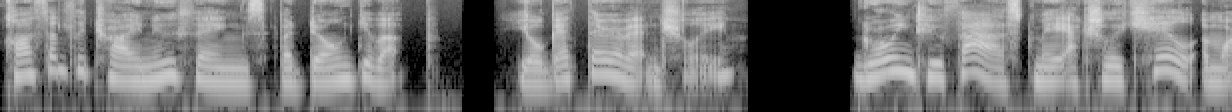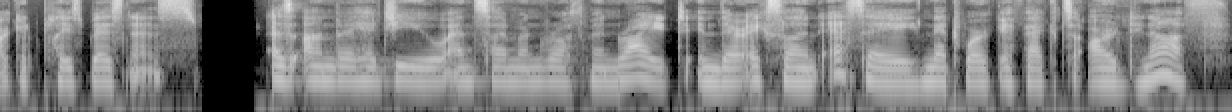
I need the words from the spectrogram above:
Constantly try new things, but don't give up. You'll get there eventually. Growing too fast may actually kill a marketplace business. As Andre Hagiu and Simon Rothman write in their excellent essay, Network Effects Aren't Enough,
